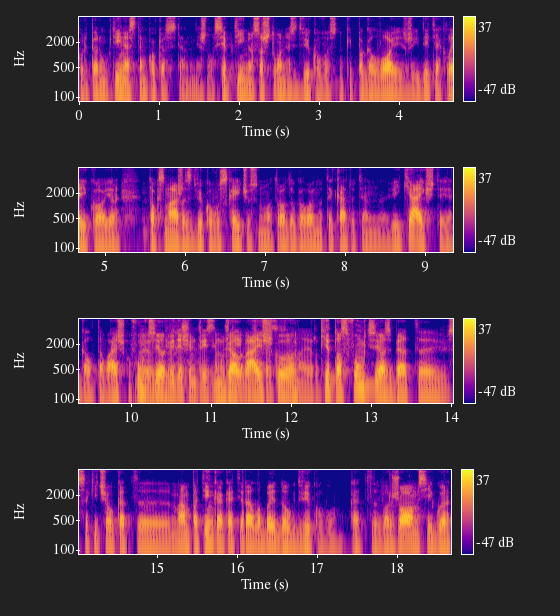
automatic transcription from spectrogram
kur per rungtynės ten kokios, ten, nežinau, septynios, aštuonios dvikovos, nu kaip pagalvoji, žaidži tiek laiko ir toks mažas dvikovų skaičius, nu atrodo, galvoju, nu tai ką tu ten veikia aikštėje, gal tavo aišku funkcijų. 23 įmušti. Gal aišku, ir... kitos funkcijos pozicijos, bet e, sakyčiau, kad e, man patinka, kad yra labai daug dvikovų, kad varžovams, jeigu ir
